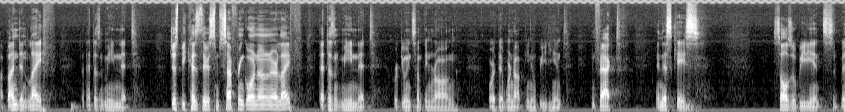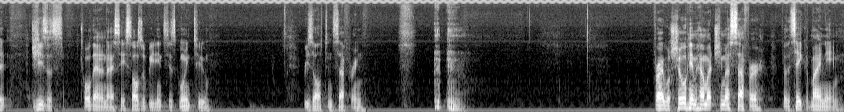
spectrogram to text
abundant life. But that doesn't mean that just because there's some suffering going on in our life, that doesn't mean that we're doing something wrong or that we're not being obedient. In fact, in this case, Saul's obedience, but Jesus told Ananias, say Saul's obedience is going to result in suffering. for I will show him how much he must suffer for the sake of my name.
